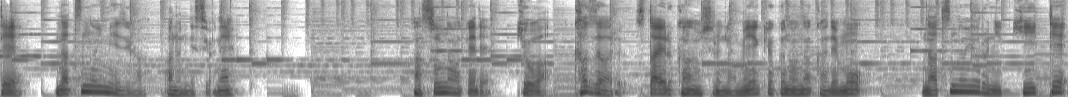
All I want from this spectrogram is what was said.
て夏のイメージがあるんですよね、まあ、そんなわけで今日は数あるスタイルカウンシルの名曲の中でも夏の夜に聴いて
